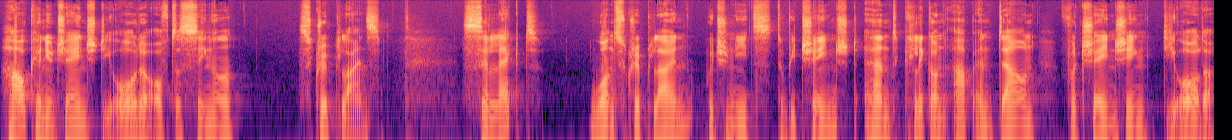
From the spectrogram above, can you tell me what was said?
How can you change the order of the single script lines? Select one script line which needs to be changed and click on up and down for changing the order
